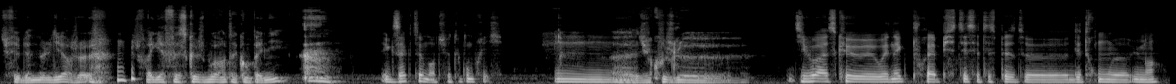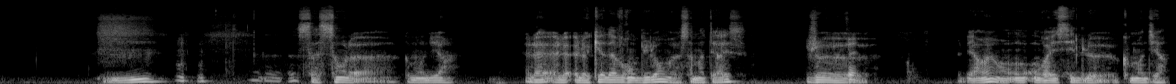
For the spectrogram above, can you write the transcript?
tu fais bien de me le dire, je, je ferai gaffe à ce que je bois en ta compagnie. Exactement, tu as tout compris. Euh, hmm. du coup, je le. Dis-moi, est-ce que Wenek pourrait pister cette espèce de d'étron euh, humain hmm. Ça sent la. Comment dire Le cadavre ambulant, ça m'intéresse. Je. Eh bien, ouais, on, va essayer de le. Comment dire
